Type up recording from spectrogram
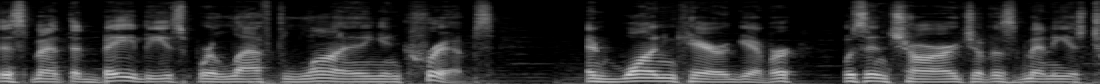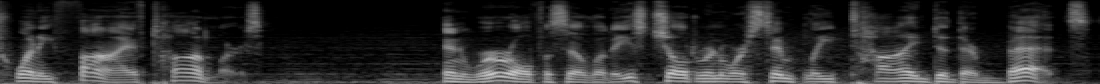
this meant that babies were left lying in cribs, and one caregiver was in charge of as many as 25 toddlers. In rural facilities, children were simply tied to their beds.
